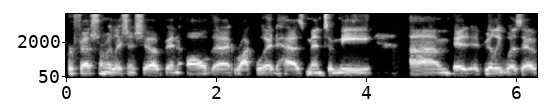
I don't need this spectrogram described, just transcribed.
professional relationship and all that Rockwood has meant to me. Um, it, it, really was a,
